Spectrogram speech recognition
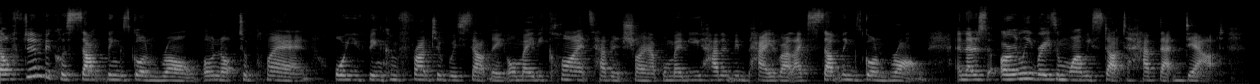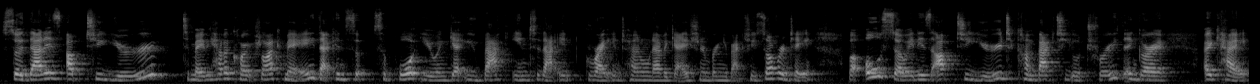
often because something's gone wrong or not to plan or you've been confronted with something or maybe clients haven't shown up or maybe you haven't been paid right like something's gone wrong. And that is the only reason why we start to have that doubt. So that is up to you to maybe have a coach like me that can su- support you and get you back into that great internal navigation and bring you back to your sovereignty. But also it is up to you to come back to your truth and go okay,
